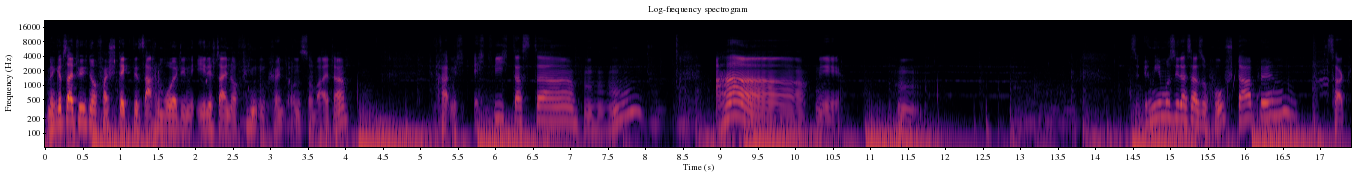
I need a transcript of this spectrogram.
Und dann gibt es natürlich noch versteckte Sachen, wo ihr den Edelstein noch finden könnt und so weiter. Ich frage mich echt, wie ich das da... Hm, hm, hm. Ah, nee. Hm. Also irgendwie muss ich das ja so hochstapeln. Zack.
